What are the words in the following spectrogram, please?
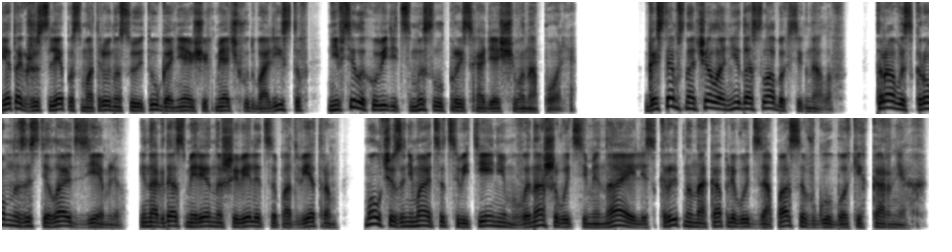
Я также слепо смотрю на суету гоняющих мяч футболистов, не в силах увидеть смысл происходящего на поле. Гостям сначала не до слабых сигналов. Травы скромно застилают землю, иногда смиренно шевелятся под ветром, молча занимаются цветением, вынашивают семена или скрытно накапливают запасы в глубоких корнях.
